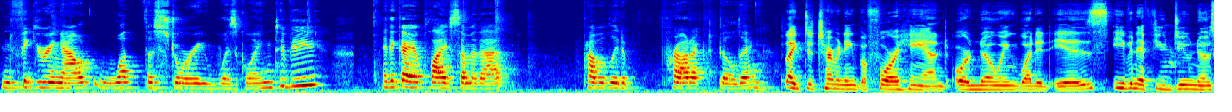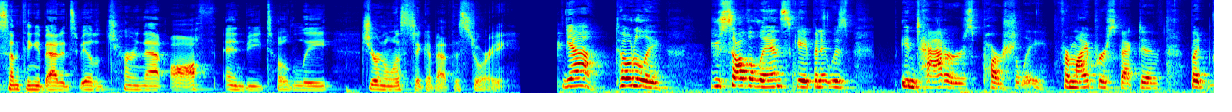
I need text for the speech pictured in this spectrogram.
and figuring out what the story was going to be. I think I apply some of that probably to product building. Like determining beforehand or knowing what it is, even if you do know something about it, to be able to turn that off and be totally journalistic about the story. Yeah, totally. You saw the landscape and it was in tatters partially from my perspective, but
